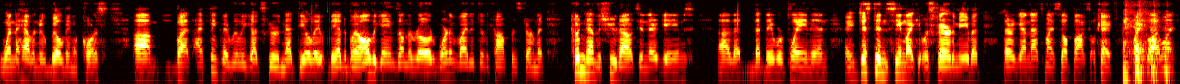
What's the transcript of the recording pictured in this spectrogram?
when they have a new building, of course. Um, but I think they really got screwed in that deal. They they had to play all the games on the road, weren't invited to the conference tournament, couldn't have the shootouts in their games uh, that that they were playing in. And it just didn't seem like it was fair to me. But there again, that's my soapbox. Okay, Michael, I want.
